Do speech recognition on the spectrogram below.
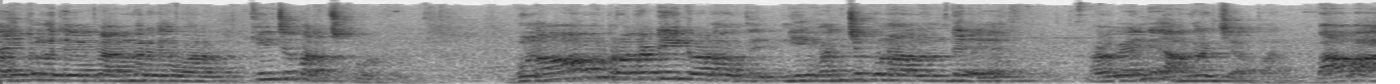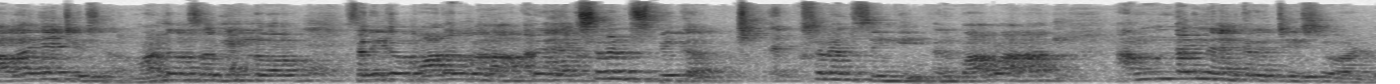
మైకులో చెప్పి అందరికీ కించపరచకూడదు. గుణాలు ప్రకటీకరవుతాయి నీ మంచి గుణాలు ఉంటే అవన్నీ అందరూ చెప్పాలి. బాబా అలాగే చేశారు. మండల సభ్యుల్లో సరిగ్గా పాడకపోయినా అరే ఎక్సలెంట్ స్పీకర్ ఎక్సలెంట్ సింగింగ్ అని బాబా అందరిని ఎంకరేజ్ చేసేవాళ్ళు.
